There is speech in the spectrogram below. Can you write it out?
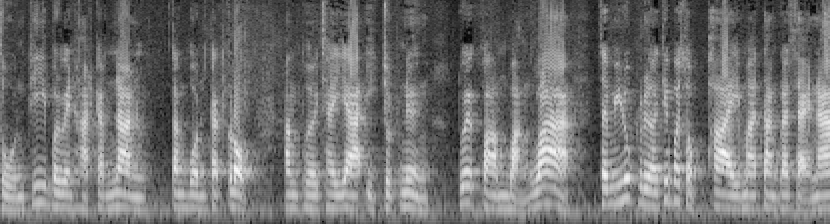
ศูนย์ที่บริเวณหาดกำนันตำบลตะกรบอำเภอชัยยาอีกจุดหนึ่ง ด้วยความหวังว่าจะมีลูกเรือที่ประสบภัยมาตามกระแสน้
